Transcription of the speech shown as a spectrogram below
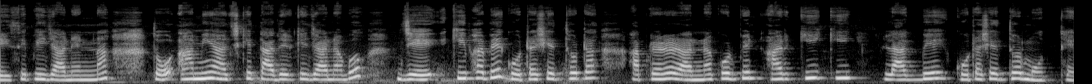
রেসিপি জানেন না। তো আমি আজকে তাদেরকে জানাব যে কীভাবে গোটা সেদ্ধটা আপনারা রান্না করবেন আর কি কি লাগবে গোটা সেদ্ধর মধ্যে।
